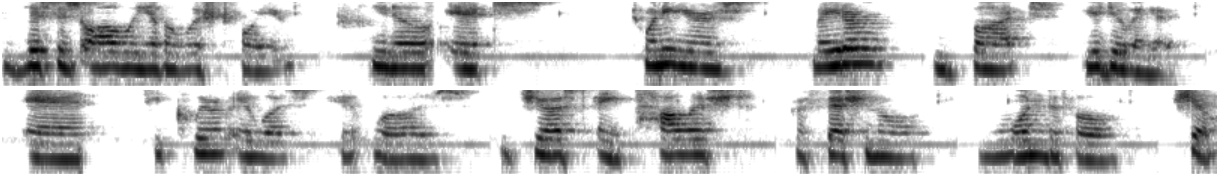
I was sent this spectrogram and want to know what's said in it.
this is all we ever wished for you. You know, it's 20 years later, but you're doing it. And he clearly it was it was just a polished, professional, wonderful show.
